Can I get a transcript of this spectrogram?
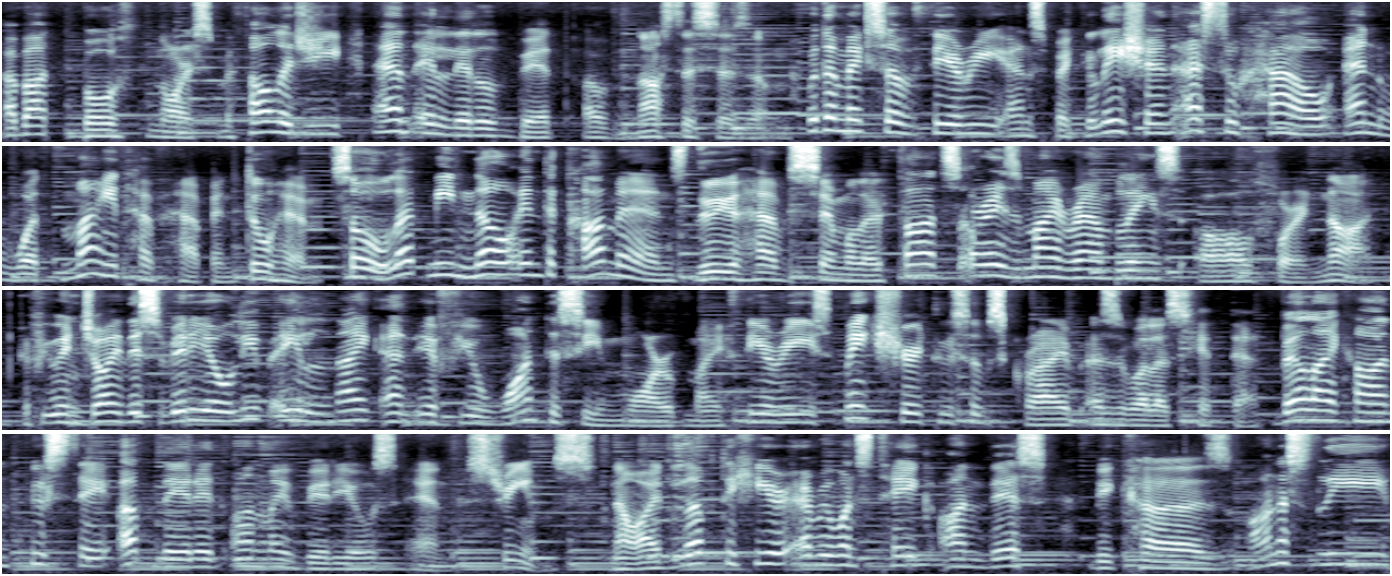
about both Norse mythology and a little bit of Gnosticism, with a mix of theory and speculation as to how and what might have happened to him. So let me know in the comments, do you have similar thoughts or is my ramblings all for naught? If you enjoyed this video, leave a like and if you want to see more of my theories, make sure to subscribe as well as hit that bell icon to stay updated on my videos and streams. Now I'd love to hear everyone's take on this because honestly,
